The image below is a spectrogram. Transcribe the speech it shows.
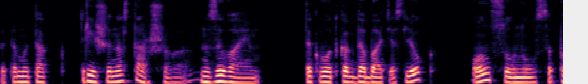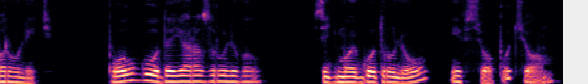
это мы так Тришина-старшего называем, так вот, когда батя слег, он сунулся порулить. Полгода я разруливал. Седьмой год рулю, и все путем.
